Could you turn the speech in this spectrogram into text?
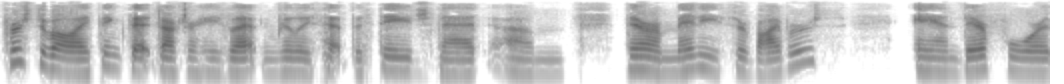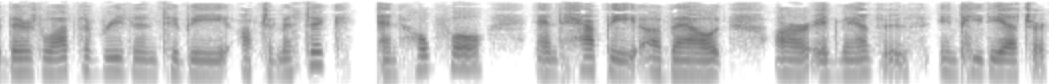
First of all, I think that Dr. Hayes-Lattin really set the stage that um, there are many survivors and therefore there's lots of reason to be optimistic and hopeful and happy about our advances in pediatric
